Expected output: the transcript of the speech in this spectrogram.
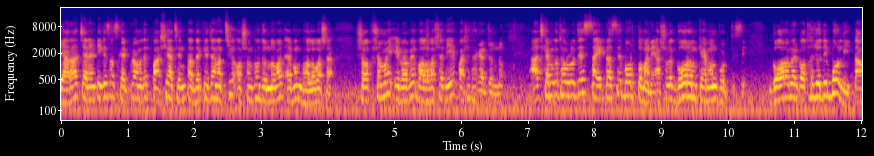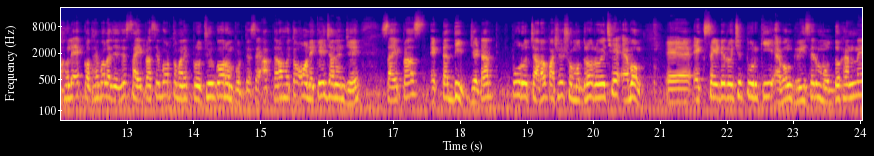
যারা চ্যানেলটিকে সাবস্ক্রাইব করে আমাদের পাশে আছেন, তাদেরকে জানাচ্ছি অসংখ্য ধন্যবাদ এবং ভালোবাসা। সব সময় এভাবে ভালোবাসা দিয়ে পাশে থাকার জন্য। আজকে আমি কথা বলব যে সাইপ্রাসে বর্তমানে আসলে গরম কেমন পড়তেছে? গরমের কথা যদি বলি, তাহলে এক কথায় বলা যায় যে সাইপ্রাসে বর্তমানে প্রচুর গরম পড়তেছে। আপনারা হয়তো অনেকেই জানেন যে সাইপ্রাস একটা দ্বীপ যেটার পুরো চারপাশে সমুদ্র রয়েছে এবং এক সাইডে রয়েছে তুর্কি এবং গ্রিসের মধ্যখানে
